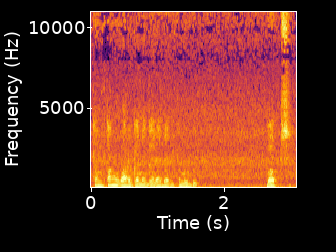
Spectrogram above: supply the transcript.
tentang warga negara dan penduduk. Bab 10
